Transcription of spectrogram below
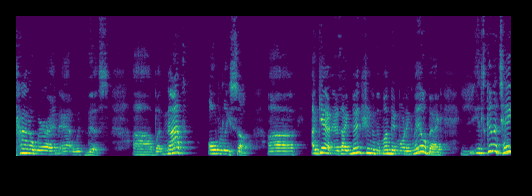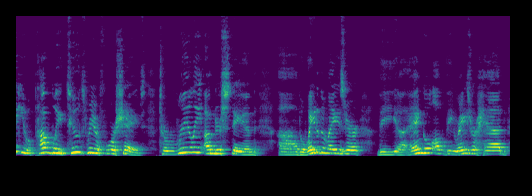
kind of where I'm at with this, uh, but not overly so. Uh, again, as I mentioned in the Monday morning mailbag, it's going to take you probably two, three, or four shaves to really understand uh, the weight of the razor, the uh, angle of the razor head,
